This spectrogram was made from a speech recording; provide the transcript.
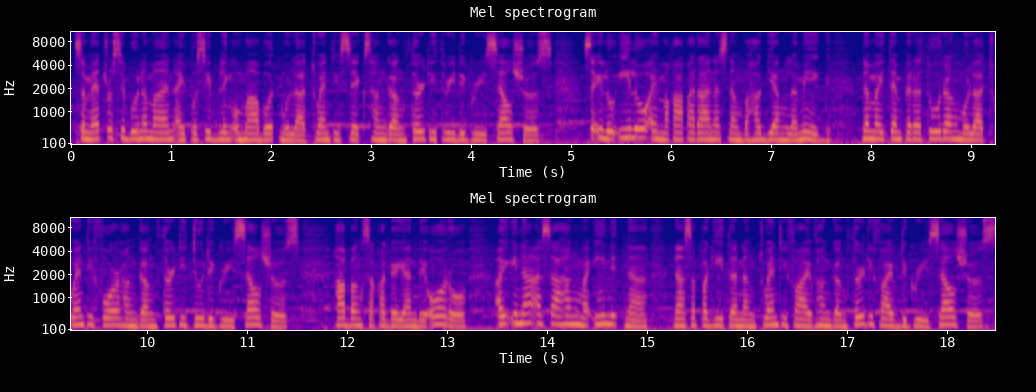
Sa Metro Cebu naman ay posibleng umabot mula 26 hanggang 33 degrees Celsius. Sa Iloilo ay makakaranas ng bahagyang lamig na may temperaturang mula 24 hanggang 32 degrees Celsius, habang sa Cagayan de Oro ay inaasahang mainit na nasa pagitan ng 25 hanggang 35 degrees Celsius.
